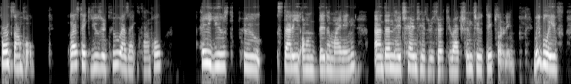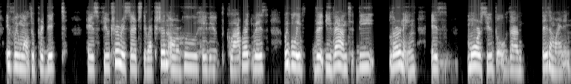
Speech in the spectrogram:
For example, let's take user 2 as an example. He used to study on data mining and then he changed his research direction to deep learning. We believe if we want to predict his future research direction or who he will collaborate with, we believe the event, the learning, is more suitable than data mining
